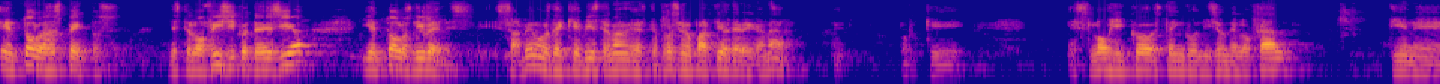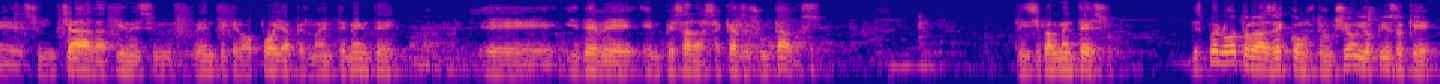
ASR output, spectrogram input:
en todos los aspectos, desde lo físico te decía y en todos los niveles. Sabemos de que Wisterman en este próximo partido debe ganar, porque es lógico, está en condición de local, tiene su hinchada, tiene su, gente que lo apoya permanentemente eh, y debe empezar a sacar resultados principalmente eso. Después lo otro, la reconstrucción, yo pienso que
